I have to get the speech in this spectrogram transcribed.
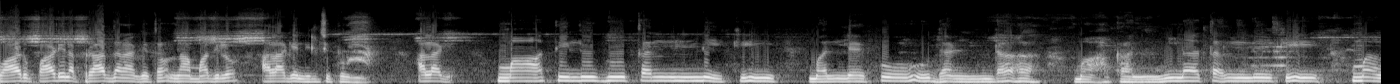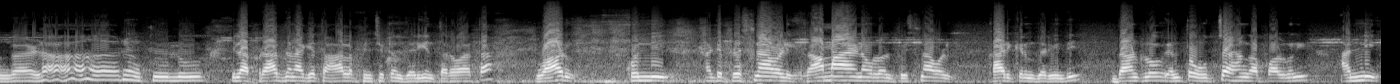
వారు పాడిన ప్రార్థనా గీతం నా మదిలో అలాగే నిలిచిపోయింది. అలాగే మా తెలుగు తల్లికి మల్లెపూదండ మా కన్న తల్లికి మంగళారతులు ఇలా ప్రార్థనా గీతం ఆలపించటం జరిగిన తర్వాత వారు కొన్ని అంటే ప్రశ్నావళి రామాయణంలోని ప్రశ్నావళి కార్యక్రమం జరిగింది. దాంట్లో ఎంతో ఉత్సాహంగా పాల్గొని అన్ని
